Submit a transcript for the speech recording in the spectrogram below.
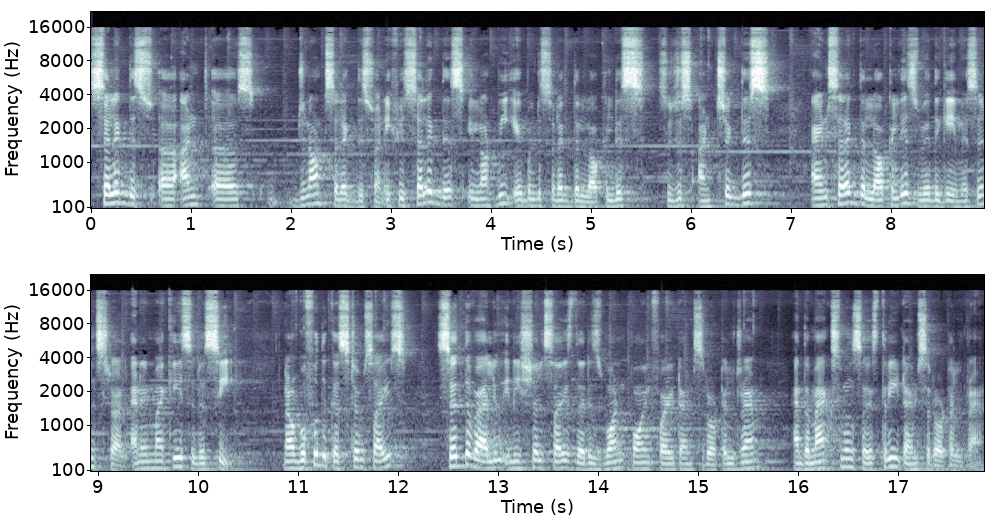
Select this uh, and uh, do not select this one. If you select this, you'll not be able to select the local disk. So just uncheck this and select the local disk where the game is installed. And in my case, it is C. Now go for the custom size. Set the value initial size that is 1.5 times the total RAM and the maximum size 3 times the total RAM.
